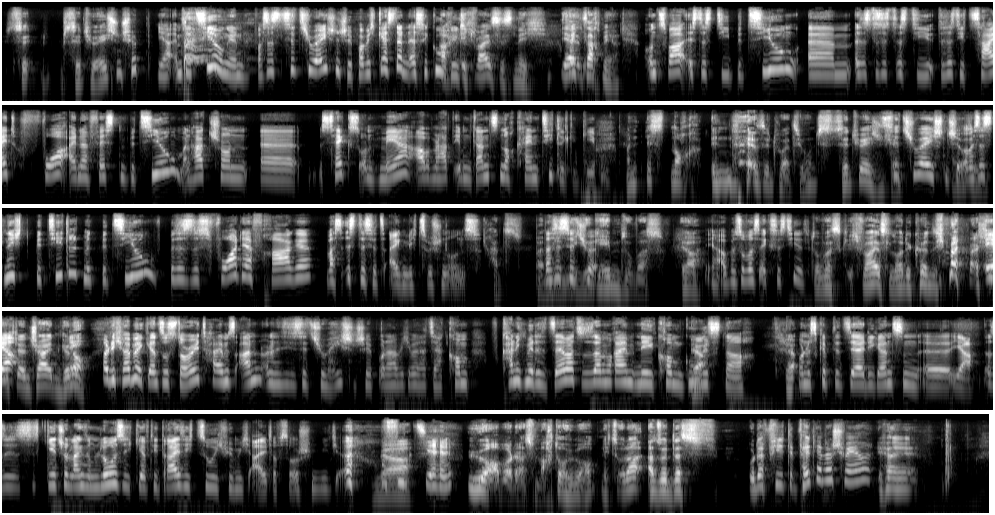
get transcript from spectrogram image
Si Situationship? Ja, in Beziehungen. was ist Situationship? Habe ich gestern erst Ach, gegoogelt. ich weiß es nicht. Ja, Ich- sag mir. Und zwar ist es die Beziehung, ähm, es ist, das, ist, das, ist die, das ist die Zeit vor einer festen Beziehung. Man hat schon äh, Sex und mehr, aber man hat eben ganz noch keinen Titel gegeben. Man ist noch in der Situation. Situationship. Situationship. Aber es ist nicht betitelt mit Beziehung, es ist vor der Frage, was ist das jetzt eigentlich zwischen uns? Hat es bei Das mir ist nie gegeben, sowas. Ja. Ja, aber sowas existiert. Sowas, ich weiß, Leute können sich manchmal schlecht Ja, entscheiden, genau. Ey, Und ich höre mir gerne so Storytimes an und dann die Situationship. Und dann habe ich immer gedacht, ja komm, kann ich mir das jetzt selber zusammenreimen? Nee, komm, googelst nach. Ja. Und es gibt jetzt ja die ganzen, äh, ja, also es, es geht schon langsam los. Ich gehe auf die 30 zu, ich fühle mich alt auf Social Media. Ja. Offiziell. Ja, aber das macht doch überhaupt nichts, oder? Also das, oder fällt, fällt dir das schwer? Ich meine,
